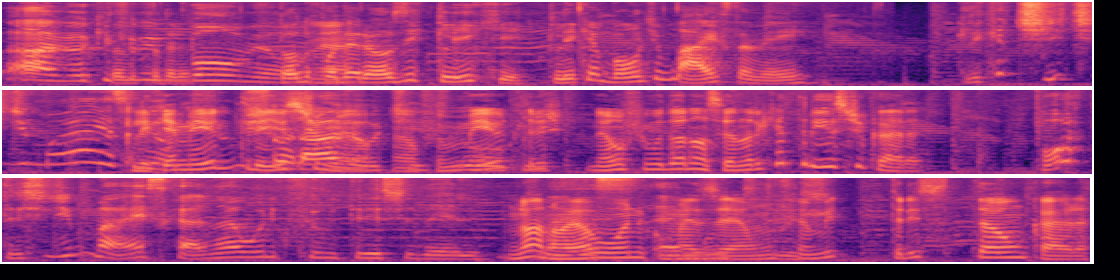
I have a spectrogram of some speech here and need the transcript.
Ah, meu, que Todo filme Poderoso. bom, meu. Todo Poderoso e Clique. Clique é bom demais também. Clique é tite demais, Clique meu. é meio triste, chorável, meu. É um filme meio triste. Não é um filme do Adam Sandler que é triste, cara. Pô, triste demais, cara. Não é o único filme triste dele. Não, não é o único, mas é um triste. filme tristão, cara.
